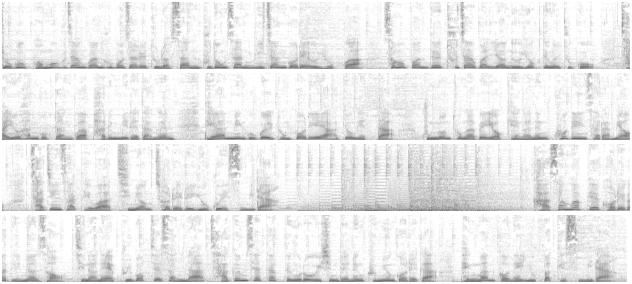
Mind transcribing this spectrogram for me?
조국 법무부 장관 후보자를 둘러싼 부동산 위장거래 의혹과 사모펀드 투자 관련 의혹 등을 두고 자유한국당과 바른미래당은 대한민국을 돈벌이에 악용했다, 국론 통합에 역행하는 코드 인사라며 자진 사퇴와 지명 철회를 요구했습니다. 가상화폐 거래가 늘면서 지난해 불법 재산이나 자금 세탁 등으로 의심되는 금융 거래가 100만 건에 육박했습니다.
